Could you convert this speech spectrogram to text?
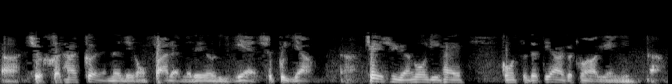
啊，就和他个人的这种发展的这种理念是不一样啊，这也是员工离开公司的第二个重要原因啊。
